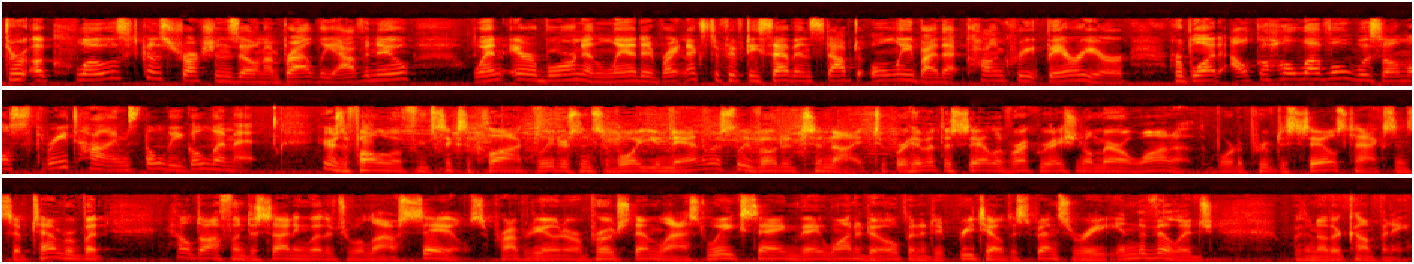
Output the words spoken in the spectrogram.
through a closed construction zone on Bradley Avenue went airborne and landed right next to 57, stopped only by that concrete barrier. Her blood alcohol level was almost three times the legal limit. Here's a follow-up from 6 o'clock. Leaders in Savoy unanimously voted tonight to prohibit the sale of recreational marijuana. The board approved a sales tax in September, but held off on deciding whether to allow sales. A property owner approached them last week saying they wanted to open a retail dispensary in the village with another company.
